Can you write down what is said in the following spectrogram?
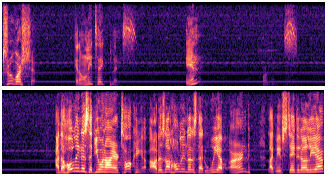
true worship can only take place in holiness. And the holiness that you and I are talking about is not holiness that we have earned, like we've stated earlier.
